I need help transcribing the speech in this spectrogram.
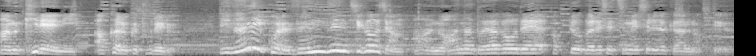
あの、綺麗に明るく撮れる。え、なにこれ？全然違うじゃん。あの、あんなドヤ顔で発表会で説明してるだけあるなっていう。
